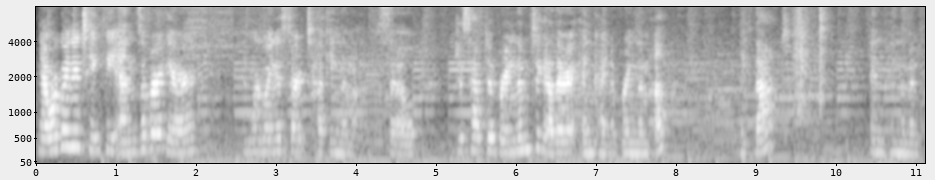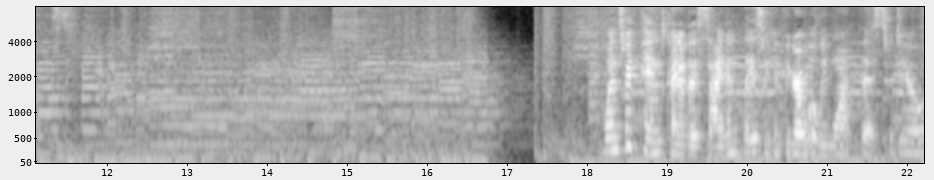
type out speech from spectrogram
Now we're going to take the ends of our hair and we're going to start tucking them up. So you just have to bring them together and kind of bring them up like that and pin them in place. Once we've pinned kind of this side in place, we can figure out what we want this to do.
